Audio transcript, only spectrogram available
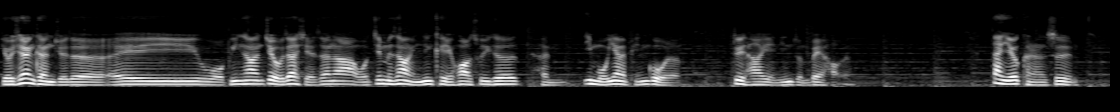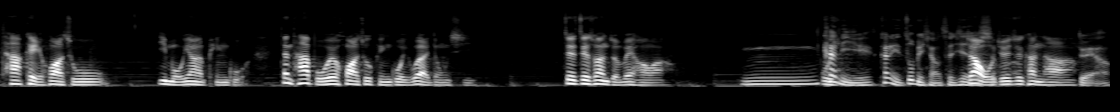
有些人可能觉得，哎、欸，我平常就有在写生啊，我基本上已经可以画出一颗很一模一样的苹果了，对他已经准备好了。但也有可能是他可以画出一模一样的苹果，但他不会画出苹果以外的东西。这这算准备好吗？嗯，看你看你作品想要呈现的。对啊，我觉得就看他。对啊，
